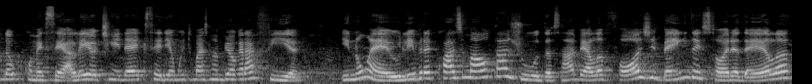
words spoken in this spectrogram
quando eu comecei a ler, eu tinha a ideia que seria muito mais uma biografia. E não é, o livro é quase uma autoajuda, sabe? Ela foge bem da história dela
